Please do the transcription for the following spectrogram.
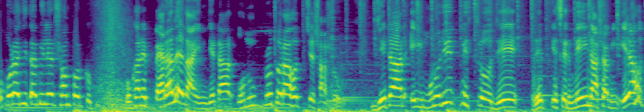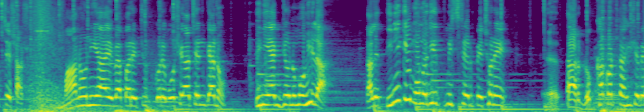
অপরাজিতা বিলের সম্পর্ক কি? ওখানে প্যারালেল আইন যেটার অনুব্রতরা হচ্ছে শাসক যেটার এই মনোজিৎ মিত্র যে রেপ কেসের মেইন আসামি, এরা হচ্ছে শাসক। মাননীয়া এ ব্যাপারে চুপ করে বসে আছেন কেন? তিনি একজন মহিলা। তাহলে তিনি কি মনোজিৎ মিশ্রের পেছনে তার রক্ষাকর্তা হিসেবে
